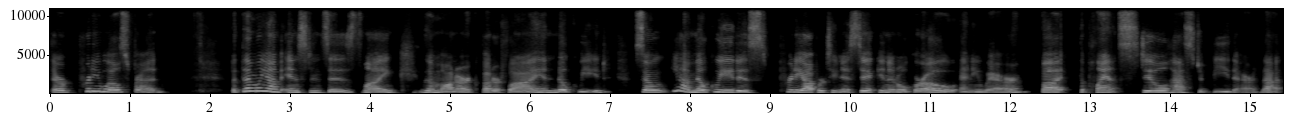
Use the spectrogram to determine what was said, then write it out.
they're pretty well spread. But then we have instances like the monarch butterfly and milkweed. So yeah, milkweed is pretty opportunistic and it'll grow anywhere, but the plant still has to be there. That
